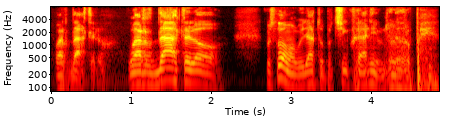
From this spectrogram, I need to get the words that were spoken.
guardatelo, guardatelo! Quest'uomo ha guidato per cinque anni l'Unione Europea.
